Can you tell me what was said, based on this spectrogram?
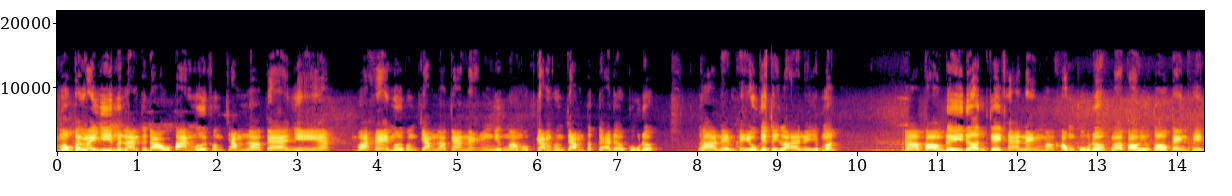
Một cái máy zin mình làm từ đầu 80% là ca nhẹ và 20% là ca nặng, nhưng mà 100% tất cả đều cứu được. Đó, anh em hiểu cái tỷ lệ này giúp mình à, còn đi đến cái khả năng mà không cứu được là có yếu tố can thiệp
